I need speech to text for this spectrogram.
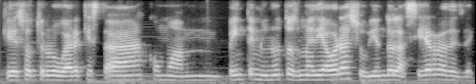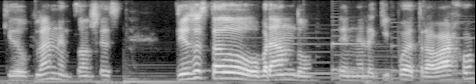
que es otro lugar que está como a 20 minutos, media hora subiendo la sierra desde aquí de Utlán. Entonces, Dios ha estado obrando en el equipo de trabajo.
